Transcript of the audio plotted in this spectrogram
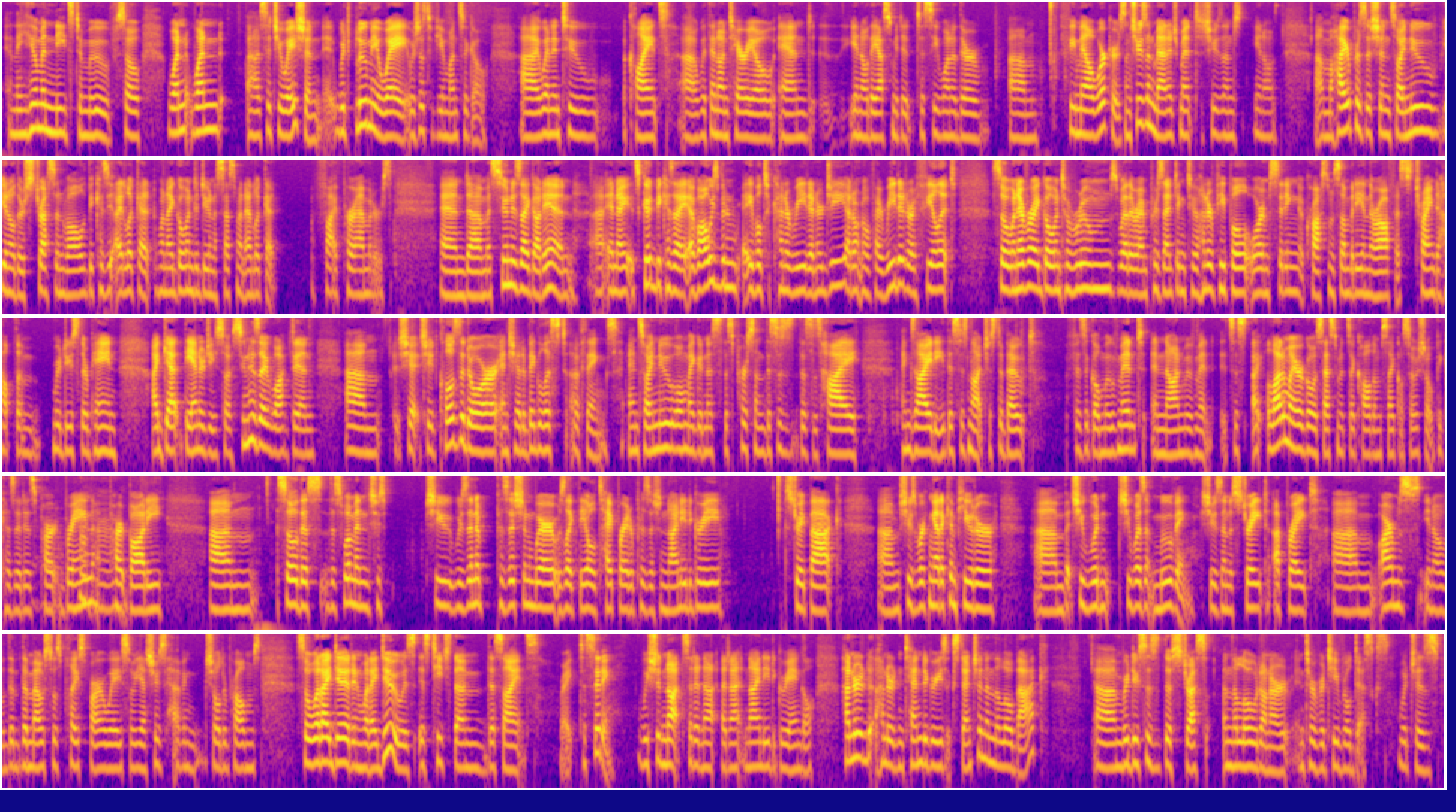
and the human needs to move. So one one uh, situation which blew me away. It was just a few months ago. Uh, I went into a client uh, within Ontario, and you know they asked me to to see one of their um, female workers, and she was in management. She was in you know um, a higher position. So I knew, you know, there's stress involved because I look at, when I go in to do an assessment, I look at five parameters. And um, as soon as I got in, uh, and I, it's good because I, I've always been able to kind of read energy. I don't know if I read it or I feel it. So whenever I go into rooms, whether I'm presenting to 100 people or I'm sitting across from somebody in their office trying to help them reduce their pain, I get the energy. So as soon as I walked in, um, she she had closed the door and she had a big list of things, and so I knew, oh my goodness, this person, this is this is high anxiety. This is not just about physical movement and non-movement. It's a, I, a lot of my ergo assessments. I call them psychosocial because it is part brain, mm-hmm. part body. Um, so this this woman, she's she was in a position where it was like the old typewriter position, ninety degree, straight back. Um, she was working at a computer um, but she wouldn't she wasn't moving. She was in a straight upright um, arms you know the, the mouse was placed far away. So yes she was having shoulder problems. So what i did and what i do is is teach them the science right to sitting. We should not sit at a 90 degree angle. 100 110 degrees extension in the low back um, reduces the stress and the load on our intervertebral discs which is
